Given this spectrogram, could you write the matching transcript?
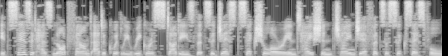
it says it has not found adequately rigorous studies that suggest sexual orientation change efforts are successful.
